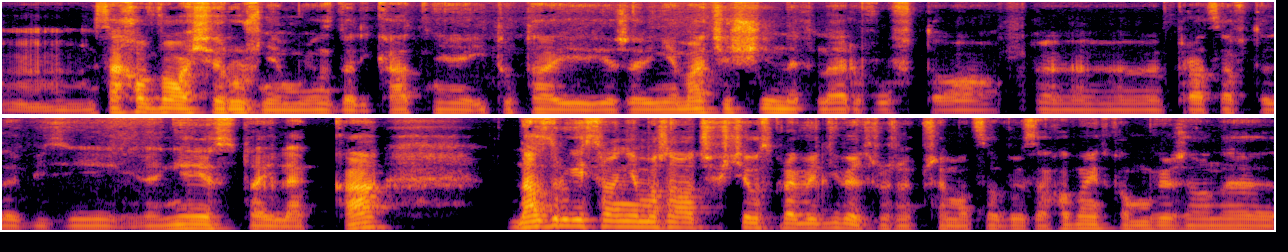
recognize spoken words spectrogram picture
Mm, zachowywała się różnie, mówiąc delikatnie, i tutaj, jeżeli nie macie silnych nerwów, to e, praca w telewizji nie jest tutaj lekka. No, z drugiej strony nie można oczywiście usprawiedliwiać różnych przemocowych zachowań, tylko mówię, że one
